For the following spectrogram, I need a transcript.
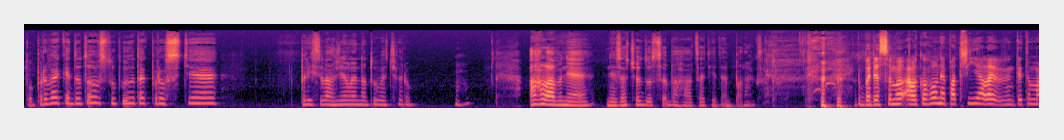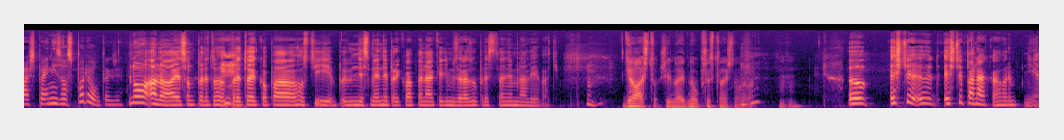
poprvé, keď do toho vstupujú, tak prostě prísť vážne len na tú večeru. A hlavně nezačat do seba hádzať jeden panák za to. K BDSM alkohol nepatří, ale ty to máš spojený s hospodou, takže... No ano, a já jsem preto, preto je kopa hostí nesmírně překvapená, keď jim zrazu přestanem nalievať. Děláš to, že jim najednou přestaneš nalévat. Mhm. Uh, ešte, uh, ešte panáka, hovorím, nie.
